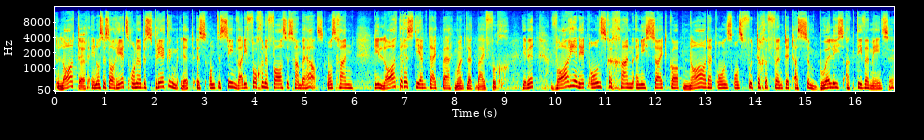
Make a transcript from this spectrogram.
later en ons is al reeds onder bespreking met dit is om te sien wat die volgende fases gaan behels. Ons gaan die latere steentydperk moontlik byvoeg. Jy weet, waarheen het ons gegaan in die Suid-Kaap nadat ons ons voete gevind het as simbolies aktiewe mense?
